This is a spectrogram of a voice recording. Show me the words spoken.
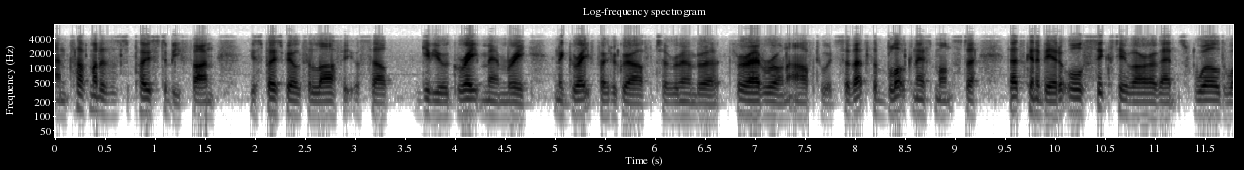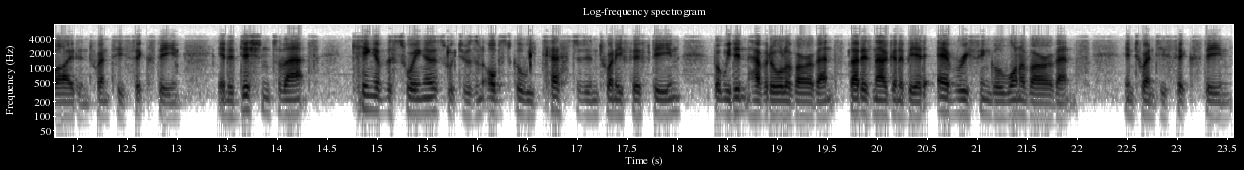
And Tough Mudders are supposed to be fun. You're supposed to be able to laugh at yourself, give you a great memory and a great photograph to remember forever on afterwards. So that's the Block Ness Monster. That's going to be at all 60 of our events worldwide in 2016. In addition to that, King of the Swingers, which was an obstacle we tested in 2015, but we didn't have at all of our events. That is now going to be at every single one of our events in 2016.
